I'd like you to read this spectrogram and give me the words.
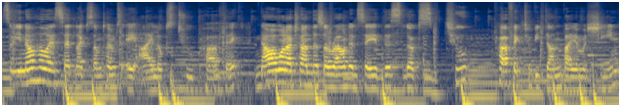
So you know how I said like sometimes AI looks too perfect? Now I want to turn this around and say this looks too perfect to be done by a machine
